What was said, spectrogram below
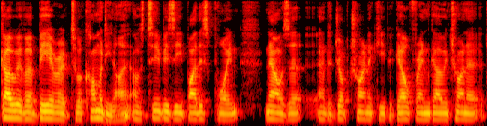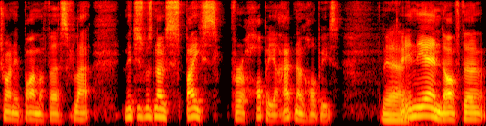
go with a beer to a comedy night. I was too busy by this point. Now as a had a job trying to keep a girlfriend going, trying to trying to buy my first flat. There just was no space for a hobby. I had no hobbies. Yeah. In the end, after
